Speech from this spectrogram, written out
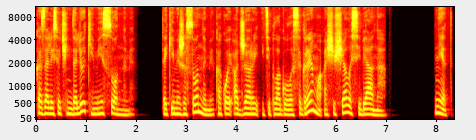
казались очень далекими и сонными. Такими же сонными, какой от жары и тепла голоса Грэма ощущала себя она. Нет,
